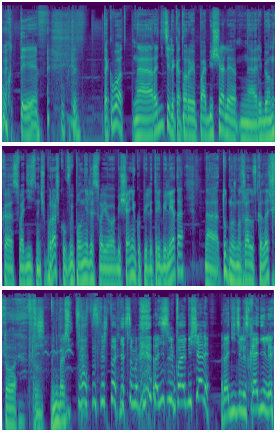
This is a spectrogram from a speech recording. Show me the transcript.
Ух ты. Ух ты. Так вот, э, родители, которые пообещали ребенка сводить на Чебурашку, выполнили свое обещание, купили три билета. Э, Тут нужно сразу сказать, что в небольшом... Бы смешно, если бы родители пообещали, родители сходили.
